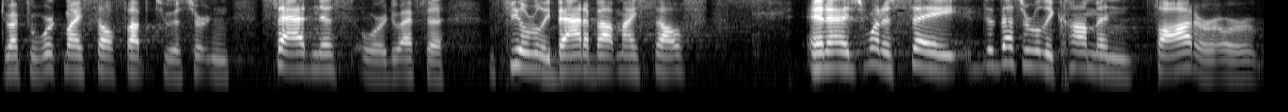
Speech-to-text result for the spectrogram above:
Do I have to work myself up to a certain sadness or do I have to feel really bad about myself? And I just want to say that that's a really common thought or, or,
